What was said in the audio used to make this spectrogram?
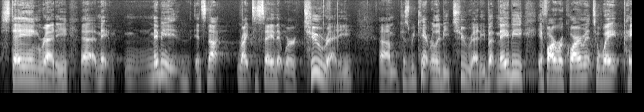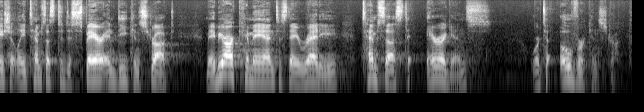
staying ready, uh, maybe it's not right to say that we're too ready, because um, we can't really be too ready. But maybe if our requirement to wait patiently tempts us to despair and deconstruct, maybe our command to stay ready tempts us to arrogance or to overconstruct,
